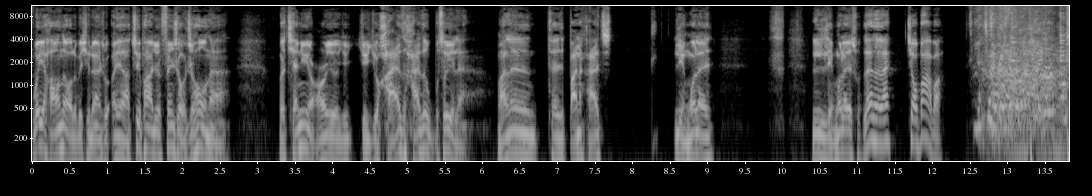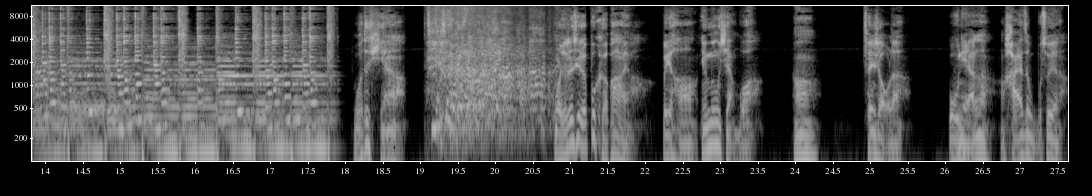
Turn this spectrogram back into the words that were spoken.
魏航到了微训练说：“哎呀，最怕就是分手之后呢，我前女友有有有有孩子，孩子五岁了，完了他把那孩子领过来，领过来说：来来来，叫爸爸。我的天啊！我觉得这个不可怕呀，魏航，有没有想过啊？分手了。”五年了，孩子五岁了，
